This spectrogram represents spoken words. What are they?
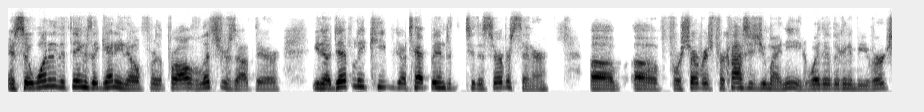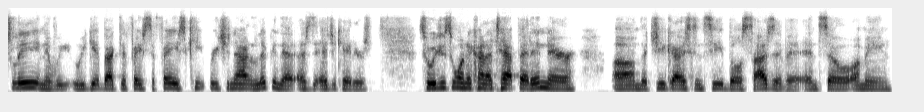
And so one of the things, again, you know, for, for all the listeners out there, you know, definitely keep, you know, tap into to the service center uh, uh, for service, for classes you might need, whether they're going to be virtually. And if we, we get back to face-to-face, keep reaching out and looking at as the educators. So we just want to kind of tap that in there um, that you guys can see both sides of it. And so, I mean,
